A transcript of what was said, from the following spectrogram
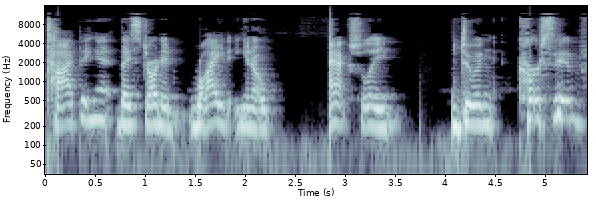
typing it, they started writing, you know, actually doing cursive,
